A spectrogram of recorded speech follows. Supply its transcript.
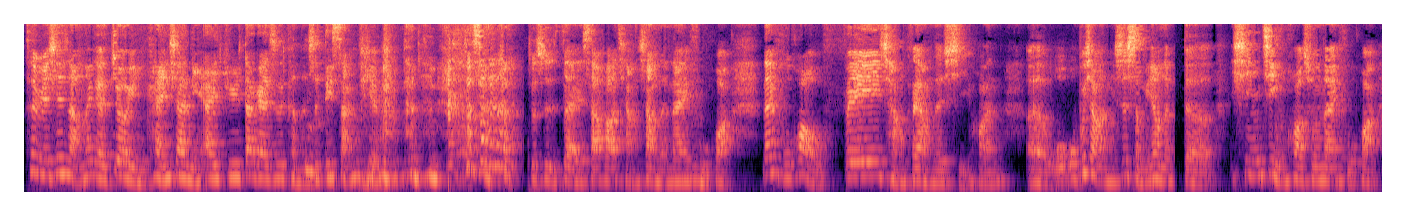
特别欣赏那个 Joy，你看一下你 IG 大概是可能是第三篇，就是就是在沙发墙上的那一幅画，那一幅画我非常非常的喜欢。呃，我我不晓得你是什么样的的心境画出那一幅画，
